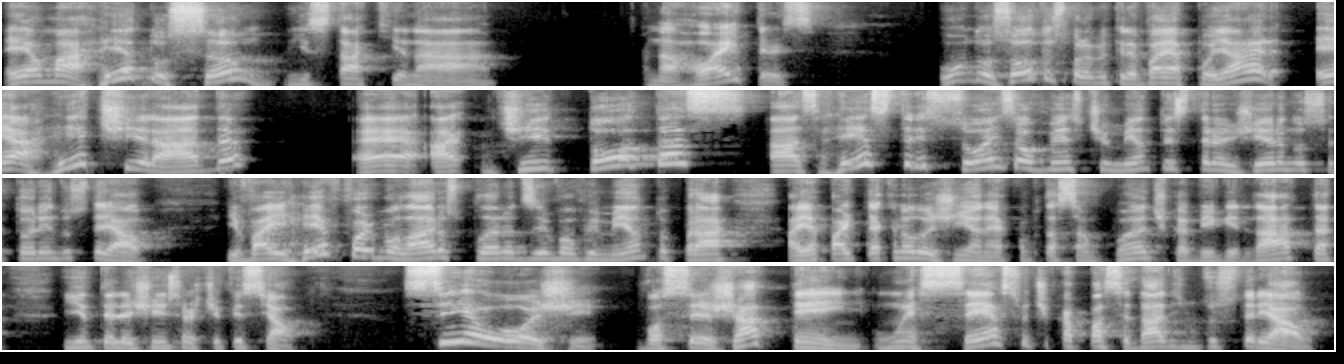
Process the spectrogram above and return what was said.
é uma redução, está aqui na, na Reuters, um dos outros problemas que ele vai apoiar é a retirada é, a, de todas as restrições ao investimento estrangeiro no setor industrial. E vai reformular os planos de desenvolvimento para aí a parte de tecnologia, né? Computação quântica, Big Data e inteligência artificial. Se hoje você já tem um excesso de capacidade industrial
